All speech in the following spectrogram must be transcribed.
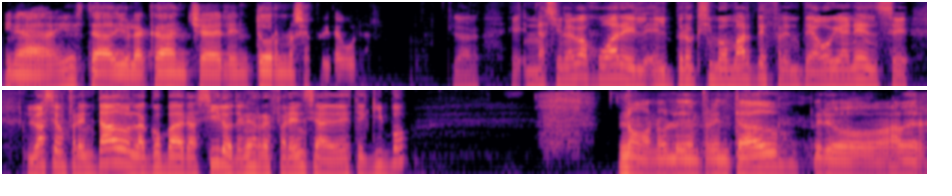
y nada, el estadio, la cancha, el entorno es espectacular. Claro. Eh, Nacional va a jugar el, próximo martes frente a Goyanense. ¿Lo has enfrentado en la Copa de Brasil o tenés referencia de este equipo? No, no lo he enfrentado, pero a ver,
